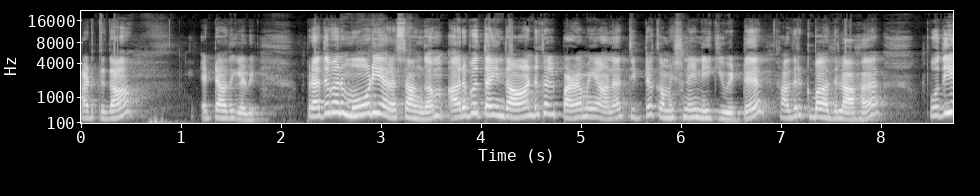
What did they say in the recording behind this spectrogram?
அடுத்ததான் எட்டாவது கேள்வி. பிரதமர் மோடி அரசாங்கம் அறுபத்தைந்து ஆண்டுகள் பழமையான திட்ட கமிஷனை நீக்கிவிட்டு அதற்கு பதிலாக புதிய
